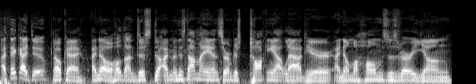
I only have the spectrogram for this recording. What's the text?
I think I do. Okay, I know. Hold on. Just, I mean, this is not my answer. I'm just talking out loud here. I know Mahomes is very young.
